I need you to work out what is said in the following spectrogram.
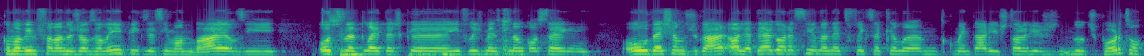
como ouvimos falar nos Jogos Olímpicos, a Simone Biles e outros Sim. atletas que infelizmente não conseguem ou deixam de jogar. Olha, até agora saiu na Netflix aquele um, documentário Histórias no Desporto,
